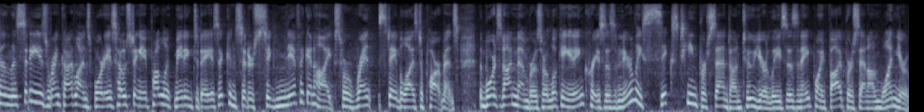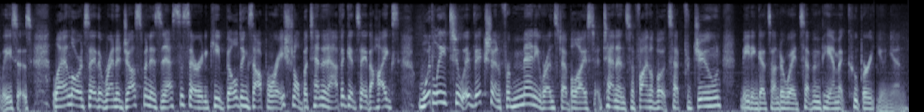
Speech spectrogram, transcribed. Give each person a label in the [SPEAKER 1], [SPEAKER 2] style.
[SPEAKER 1] And the city's rent guidelines board is hosting a public meeting today as it considers significant hikes for rent stabilized apartments. The board's nine members are looking at increases of nearly 16% on two year leases and 8.5% on one year leases. Landlords say the rent adjustment is necessary to keep buildings operational, but tenant advocates say the hikes would lead to eviction for many rent stabilized tenants. A final vote set for June. Meeting gets underway at 7 p.m. at Cooper Union.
